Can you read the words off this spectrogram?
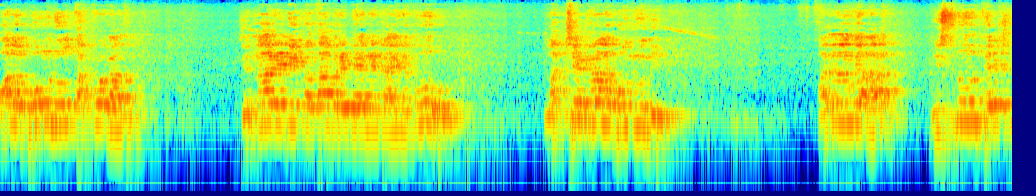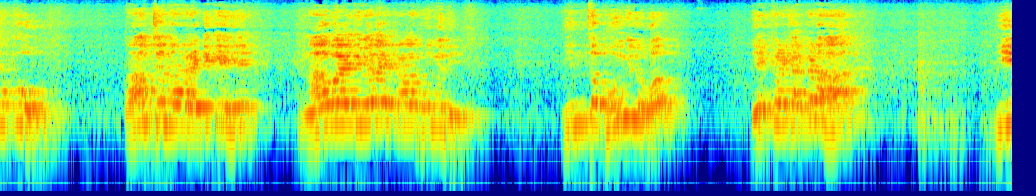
వాళ్ళ భూములు తక్కువ కాదు. జన్నారెడ్డి ప్రతాపరెడ్డి అనే ఆయనకు లక్ష ఎకరాల భూమి ఉంది. అదేవిధంగా విష్ణువు దేశ్ముఖ్ రామచంద్రారెడ్డికి నలభై ఐదు వేల ఎకరాల భూమి ఉంది ఇంత భూమిలో ఎక్కడికక్కడ ఈ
